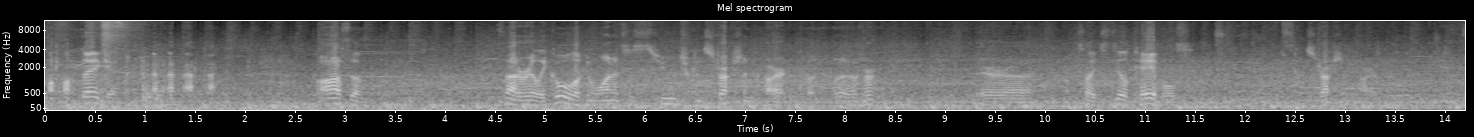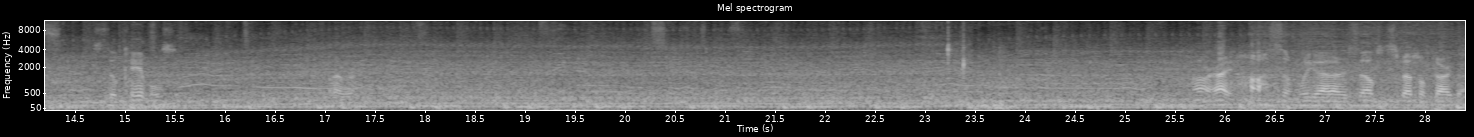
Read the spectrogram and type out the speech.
I'll take it. awesome. It's not a really cool looking one, it's this huge construction part, but whatever. They're, uh, looks like steel cables. Construction part. Steel cables. Whatever. Alright, awesome. We got ourselves a special cargo.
